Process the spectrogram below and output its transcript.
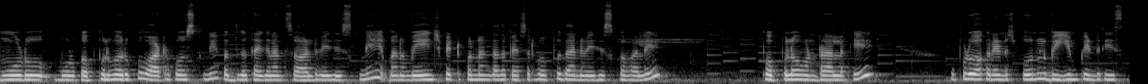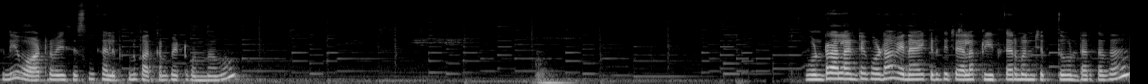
మూడు మూడు కప్పుల వరకు వాటర్ పోసుకుని కొద్దిగా తగినంత సాల్ట్ వేసేసుకుని మనం వేయించి పెట్టుకున్నాం కదా పెసరపప్పు దాన్ని వేసేసుకోవాలి పప్పులో ఉండ్రాళ్ళకి. ఇప్పుడు ఒక రెండు స్పూన్లు బియ్యం పిండి తీసుకుని వాటర్ వేసేసుకుని కలుపుకుని పక్కన పెట్టుకుందాము. ఉండ్రాలంటే కూడా వినాయకుడికి చాలా ప్రీతికరం అని చెప్తూ ఉంటారు కదా.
